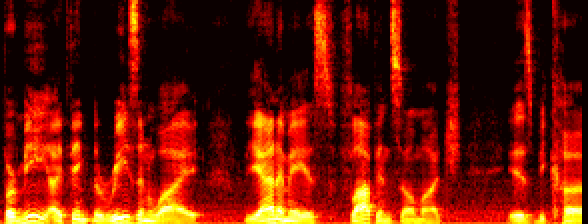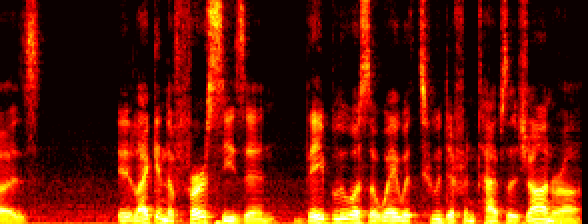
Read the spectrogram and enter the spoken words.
for me i think the reason why the anime is flopping so much is because it, like in the first season they blew us away with two different types of genre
